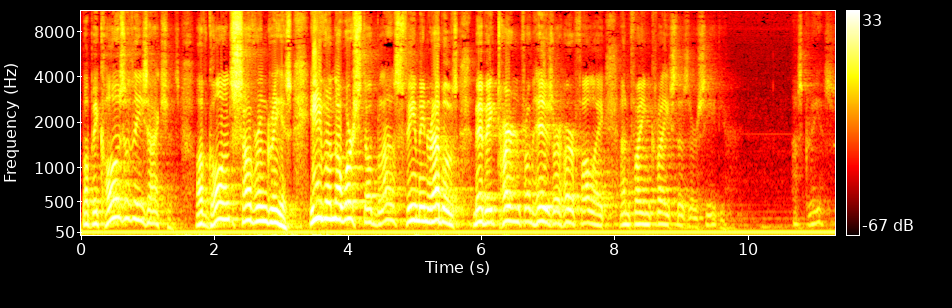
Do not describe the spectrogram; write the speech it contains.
But because of these actions of God's sovereign grace, even the worst of blaspheming rebels may be turned from his or her folly and find Christ as their Saviour. That's grace.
